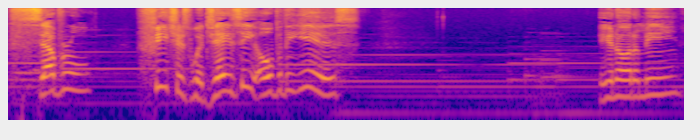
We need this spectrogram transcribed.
several features with Jay Z over the years. You know what I mean?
